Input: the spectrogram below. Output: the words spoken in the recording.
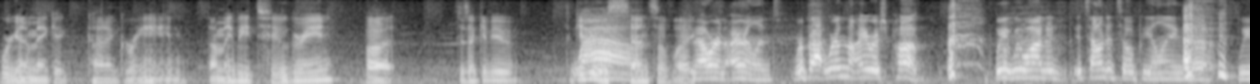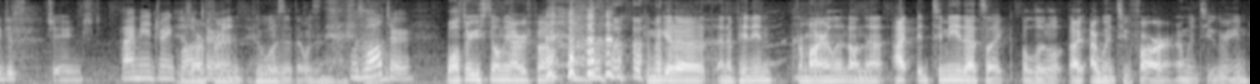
We're gonna make it kind of green. That may be too green, but Does that give you to give you a sense of like Now we're in Ireland. We're back. We're in the Irish pub. We, we wanted. It sounded so appealing that we just changed. Buy me a drink, is Walter. our friend who was it that was in the Irish was pub? Walter. Walter, you still in the Irish pub? Can we get a, an opinion from Ireland on that? I, to me, that's like a little. I, I went too far. I went too green.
